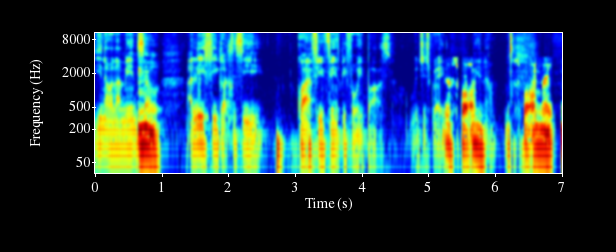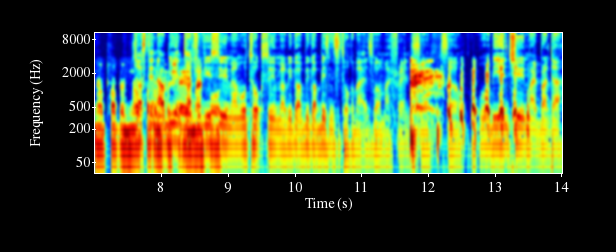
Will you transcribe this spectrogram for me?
You know what I mean? Mm. So at least he got to see quite a few things before he passed, which is great. You're spot on. You know. Spot on, mate. No problem. No Justin, problem I'll be in touch with you thoughts. soon, man. We'll talk soon, man. We got we got business to talk about as well, my friend. So, so we'll be in tune, my brother.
